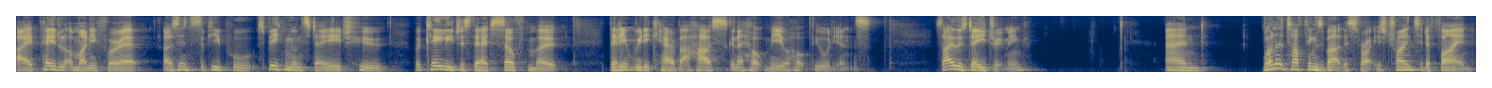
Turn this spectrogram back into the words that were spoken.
I paid a lot of money for it. I was into the people speaking on stage who were clearly just there to self promote. They didn't really care about how this is going to help me or help the audience. So I was daydreaming. And one of the tough things about this, right, is trying to define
